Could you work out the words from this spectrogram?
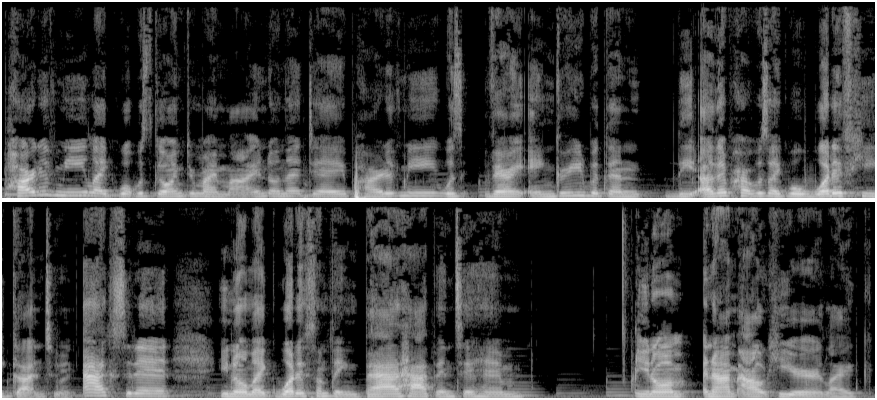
part of me like what was going through my mind on that day part of me was very angry but then the other part was like well what if he got into an accident? You know like what if something bad happened to him? You know I'm, and i'm out here like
